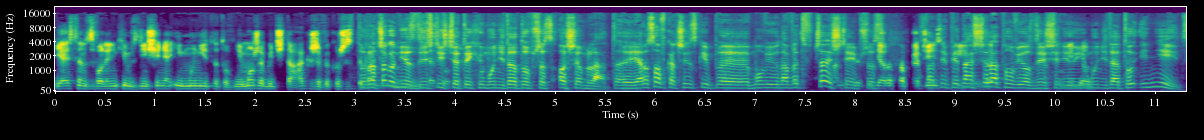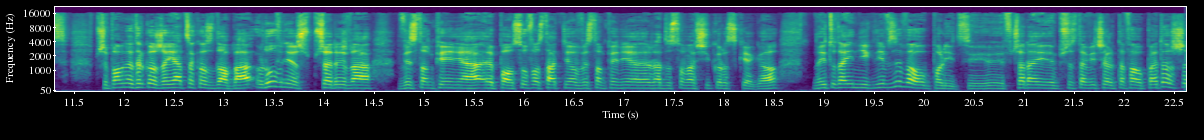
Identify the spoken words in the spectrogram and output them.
Ja jestem zwolennikiem zniesienia immunitetów. Nie może być tak, że wykorzystywanie... To dlaczego nie znieśliście tych immunitetów przez 8 lat? E, Jarosław Kaczyński e, mówił nawet wcześniej, przez ostatnie 15 lat mówił o zniesieniu immunitetu i nic. Przypomnę tylko, że Jacek Ozdoba również przerywa wystąpienia e, posłów, ostatnio wystąpienie Radosława Sikorskiego. No i tutaj nikt nie wzywał policji. Wczoraj przedstawiciel TVP też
